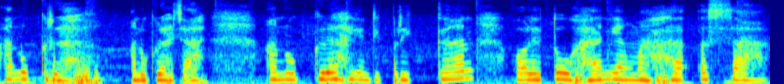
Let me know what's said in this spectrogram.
anugerah, anugerah cah, anugerah yang diberikan diberikan oleh Tuhan yang Maha Esa.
